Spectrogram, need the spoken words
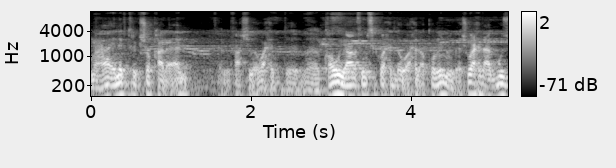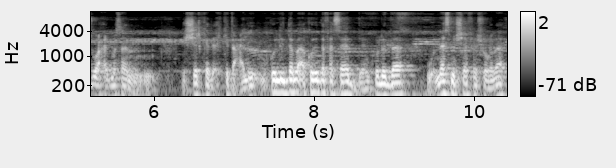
معاه الكتريك شوك على الأقل. فما ينفعش يبقى واحد قوي يعرف يمسك واحد لو واحد أقوى منه ما يبقاش واحد عجوز واحد مثلا الشركة ضحكت عليه. كل ده بقى كل ده فساد يعني كل ده والناس مش شايفة شغلها.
